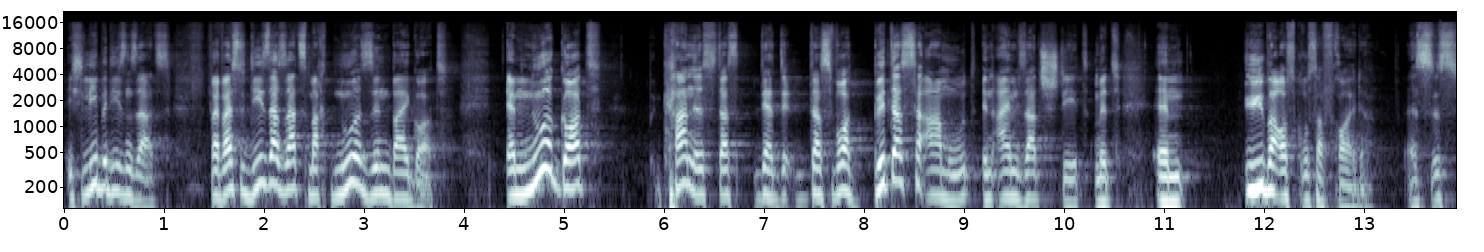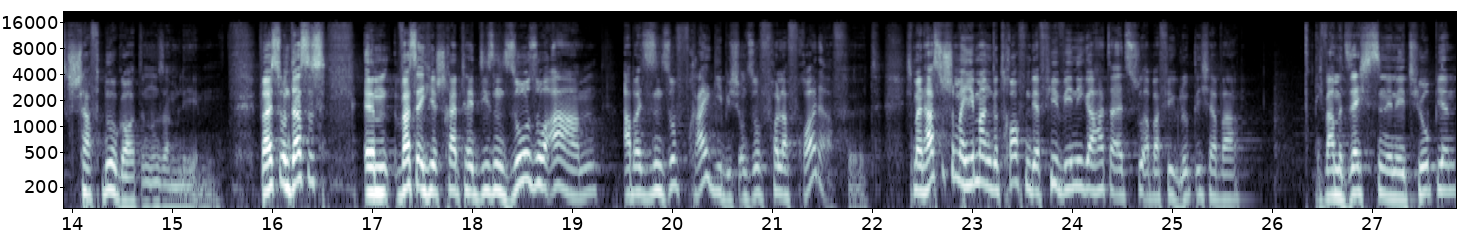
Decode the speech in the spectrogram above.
Ich liebe diesen Satz, weil weißt du, dieser Satz macht nur Sinn bei Gott. Ähm, nur Gott kann es, dass der, das Wort bitterste Armut in einem Satz steht mit ähm, überaus großer Freude. Es, es, schafft nur Gott in unserem Leben. Weißt du, und das ist, ähm, was er hier schreibt, hey, die sind so, so arm, aber sie sind so freigebig und so voller Freude erfüllt. Ich meine, hast du schon mal jemanden getroffen, der viel weniger hatte als du, aber viel glücklicher war? Ich war mit 16 in Äthiopien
